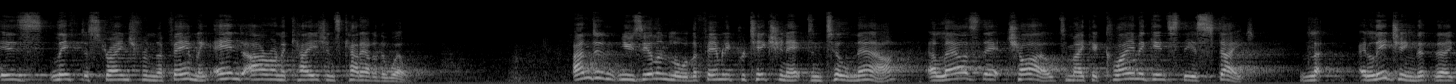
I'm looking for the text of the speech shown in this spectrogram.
is left estranged from the family and are on occasions cut out of the will. Under New Zealand law, the Family Protection Act until now allows that child to make a claim against the estate, alleging that the,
